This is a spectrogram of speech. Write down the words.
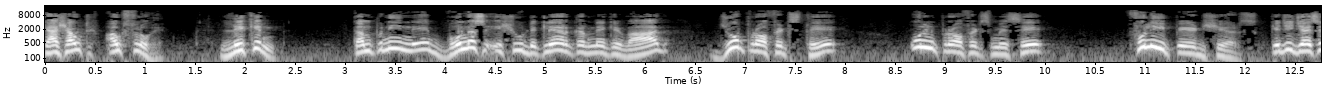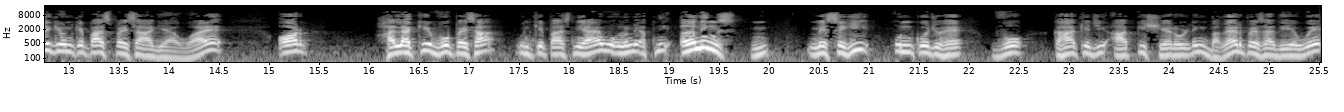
کیش آؤٹ آؤٹ فلو ہے لیکن کمپنی نے بونس ایشو ڈکلیئر کرنے کے بعد جو پروفٹس تھے ان پروفٹس میں سے فلی پیڈ شیئرس کہ جی جیسے کہ ان کے پاس پیسہ آ گیا ہوا ہے اور حالانکہ وہ پیسہ ان کے پاس نہیں آیا وہ انہوں نے اپنی ارننگز میں سے ہی ان کو جو ہے وہ کہا کہ جی آپ کی شیئر ہولڈنگ بغیر پیسہ دیے ہوئے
